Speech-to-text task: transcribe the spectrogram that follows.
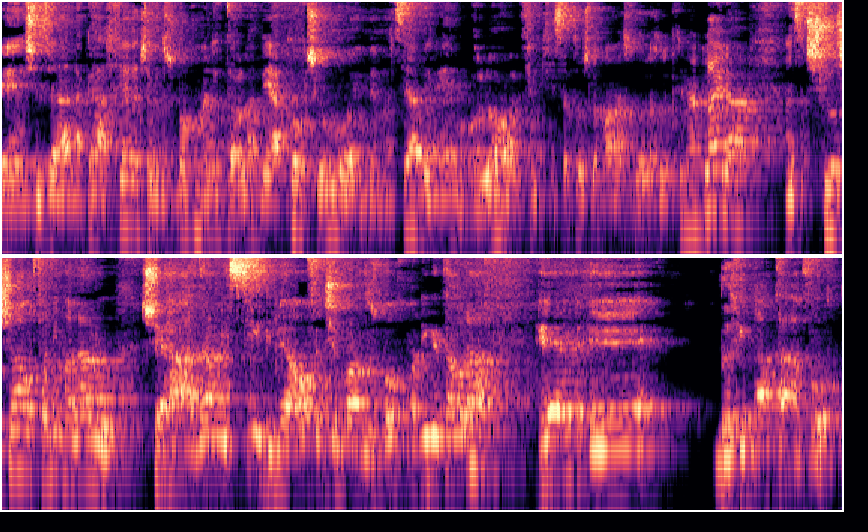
אה, שזה הנהגה אחרת שהקדוש ברוך הוא מנהיג את העולם ויעקב שהוא אה, ממצע ביניהם או לא, לפי תפיסתו של המראה שזה הולך לבחינת לילה, אז שלושה האופנים הללו שהאדם השיג מהאופן שבו הקדוש ברוך הוא מנהיג את העולם, הם אה, בחינת האבות.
